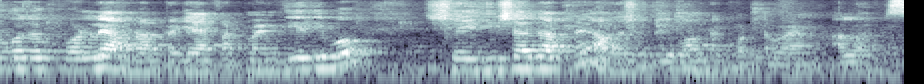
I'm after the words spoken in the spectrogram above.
যোগাযোগ করলে আমরা আপনাকে অ্যাপার্টমেন্ট দিয়ে দিব। সেই হিসাবে আপনি আমাদের সাথে কন্ট্যাক্ট করতে পারেন। আল্লাহ হাফিজ।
